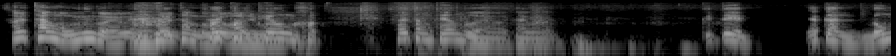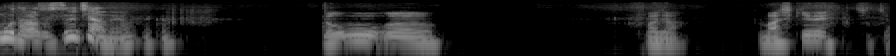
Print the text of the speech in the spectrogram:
설탕 먹는 거예요. 그냥 설탕 설탕 녹여가지고. 태운 거, 설탕 태운 거예요, 달고는. 그때 약간 너무 달아서 쓰지 않아요? 약간 너무 어 맞아 맛있긴 해 진짜.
